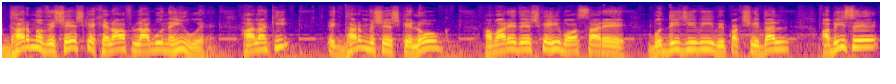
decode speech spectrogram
धर्म विशेष के खिलाफ लागू नहीं हुए हैं। हालाँकि एक धर्म विशेष के लोग, हमारे देश के ही बहुत सारे बुद्धिजीवी विपक्षी दल अभी से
